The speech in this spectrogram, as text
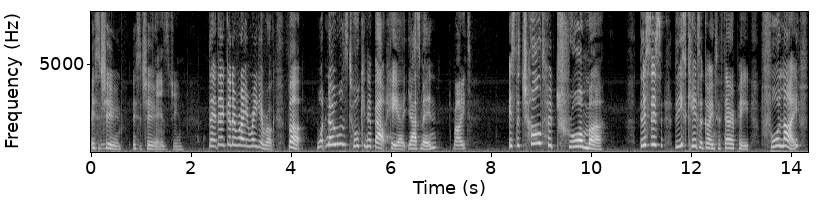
it's a tune. It's a tune. It is a tune. They're, they're gonna write radio rock, but what no one's talking about here, Yasmin, Right. is the childhood trauma. This is these kids are going to therapy for life.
